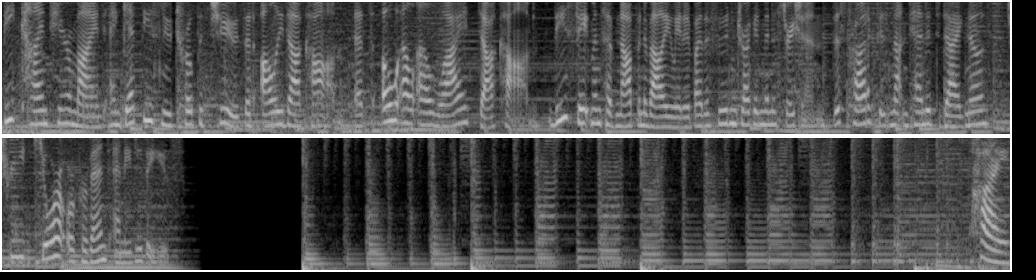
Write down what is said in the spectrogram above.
Be kind to your mind and get these nootropic chews at olly.com. That's O L L Y.com. These statements have not been evaluated by the Food and Drug Administration. This product is not intended to diagnose, treat, cure, or prevent any disease. Hi,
